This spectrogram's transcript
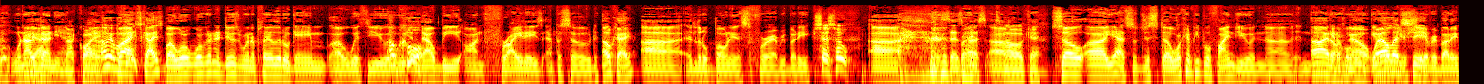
done? We're not Yeah, done yet. not quite. Okay, well, but, thanks, guys. But what we're gonna do is we're gonna play a little game uh, with you. Oh, and we- cool. And that'll be on Friday's episode. Okay. Uh, a little bonus for everybody. Says who? Uh, it says us. Um, Oh, okay. So uh, yeah, so just uh, where can people find you and, uh, and I get don't hold of- know. get Well, let's see, shit? everybody.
